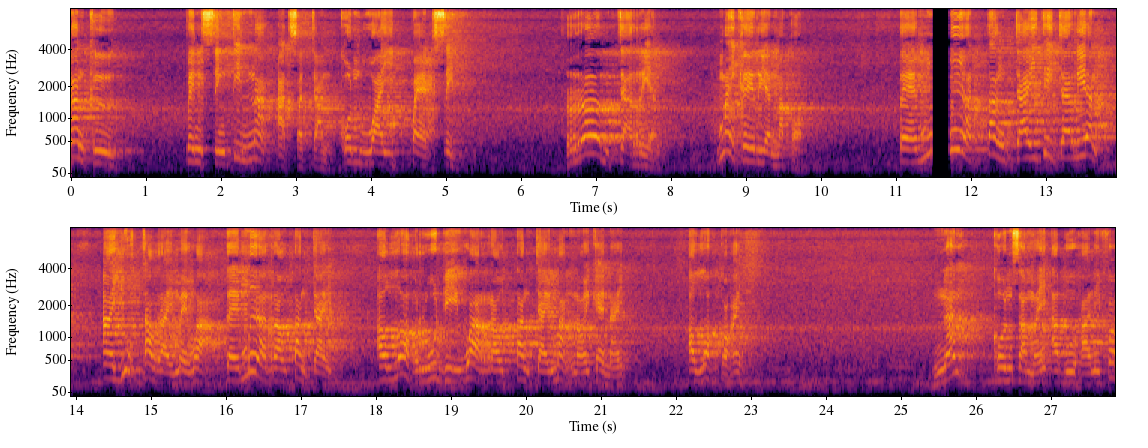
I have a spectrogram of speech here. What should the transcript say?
นั่นคือเป็นสิ่งที่น่าอัศจรรย์ คนวัย 80 เริ่มจะเรียน ไม่เคยเรียนมาก่อน แต่เมื่อตั้งใจที่จะเรียน อายุเท่าไรไม่ว่า แต่เมื่อเราตั้งใจอัลลอฮ์รู้ดีว่าเราตั้งใจมากน้อยแค่ไหนอัลลอฮ์ก็ให้ นั้นคนสมัยอบูฮานิฟะ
